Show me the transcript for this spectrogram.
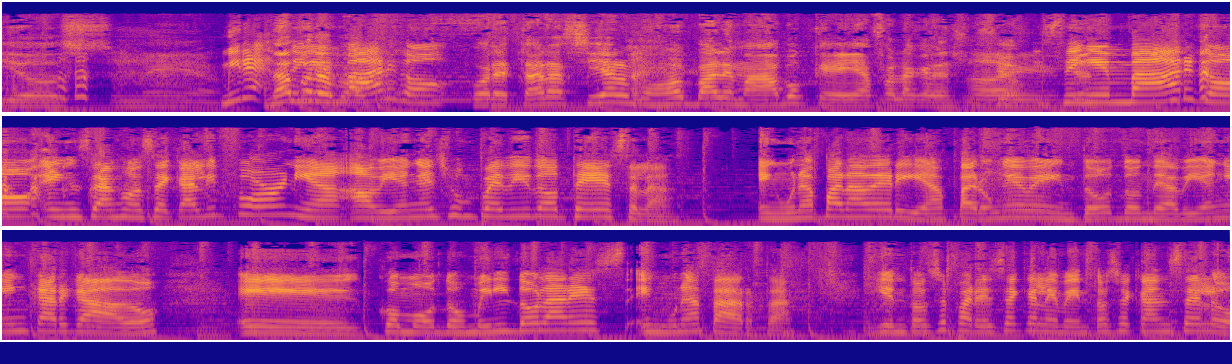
Dios mío. Mira, sin pero embargo- Por, por estar así, a lo mejor vale más porque ella fue la que la ensució. Sin embargo, en San José, California, habían hecho un pedido Tesla en una panadería para un evento donde habían encargado eh, como dos mil dólares en una tarta. Y entonces parece que el evento se canceló.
